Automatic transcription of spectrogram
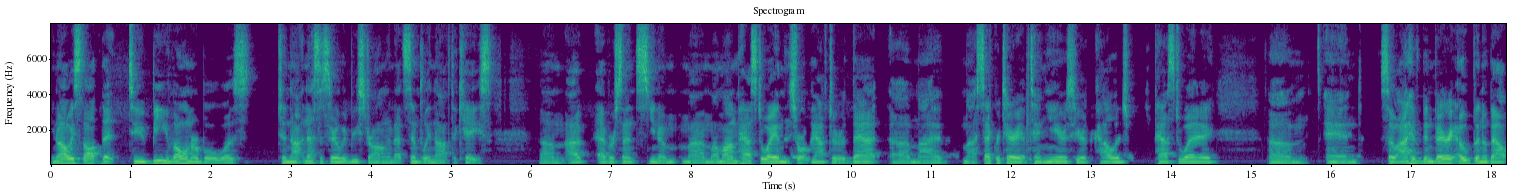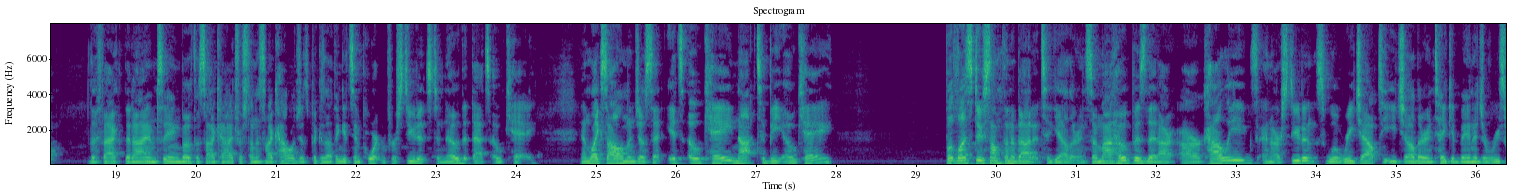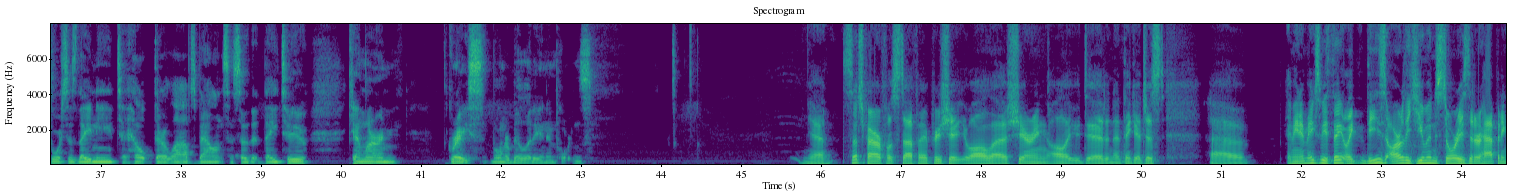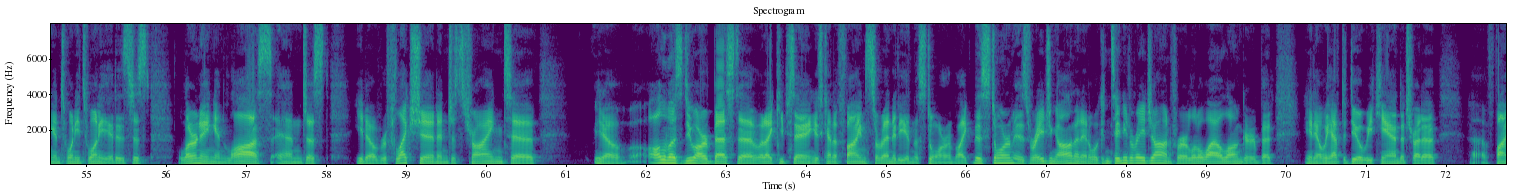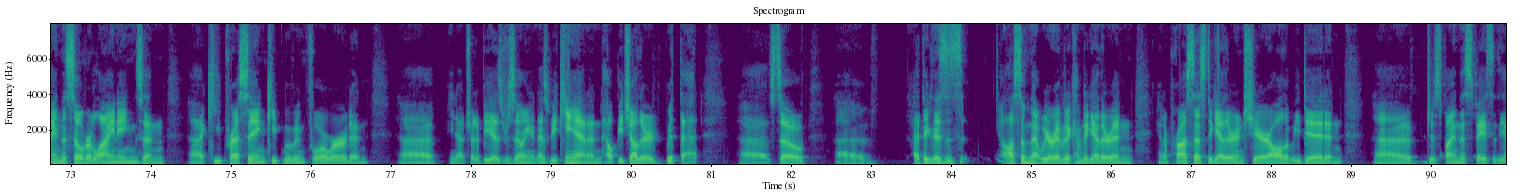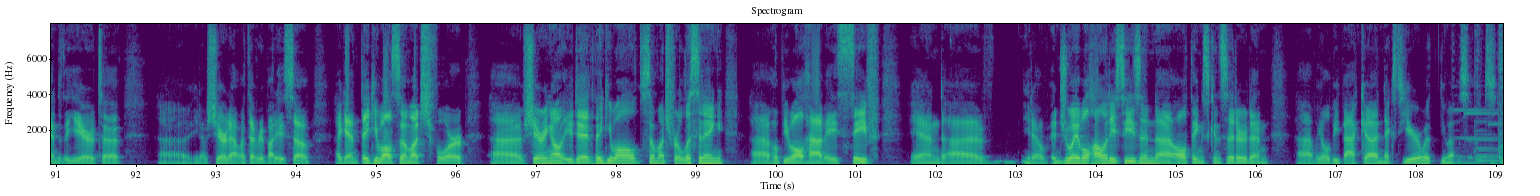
you know i always thought that to be vulnerable was to not necessarily be strong and that's simply not the case um, I ever since you know my, my mom passed away, and then shortly after that, uh, my my secretary of ten years here at the college passed away, um, and so I have been very open about the fact that I am seeing both a psychiatrist and a psychologist because I think it's important for students to know that that's okay. And like Solomon just said, it's okay not to be okay but let's do something about it together. And so my hope is that our, our colleagues and our students will reach out to each other and take advantage of resources they need to help their lives balance and so that they too can learn grace, vulnerability, and importance. Yeah, such powerful stuff. I appreciate you all uh, sharing all that you did. And I think it just, uh, I mean, it makes me think like these are the human stories that are happening in 2020. It is just learning and loss and just, you know, reflection and just trying to, you know, all of us do our best. To, what I keep saying is kind of find serenity in the storm. Like this storm is raging on and it will continue to rage on for a little while longer. But, you know, we have to do what we can to try to uh, find the silver linings and uh, keep pressing, keep moving forward and, uh, you know, try to be as resilient as we can and help each other with that. Uh, so uh, I think this is awesome that we were able to come together and kind of process together and share all that we did and uh, just find this space at the end of the year to uh, you know share it out with everybody. So again, thank you all so much for uh, sharing all that you did. Thank you all so much for listening. Uh, hope you all have a safe and uh, you know enjoyable holiday season, uh, all things considered. And we will be back next year with new episodes.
